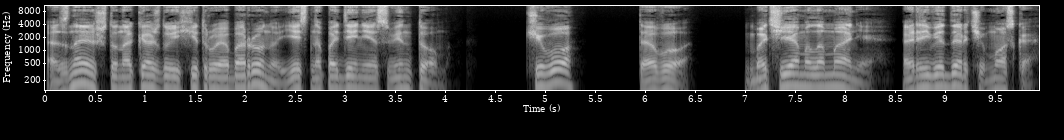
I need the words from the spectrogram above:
«А знаешь, что на каждую хитрую оборону есть нападение с винтом?» «Чего?» «Того. Бачья маломани, риведерчи мозга».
